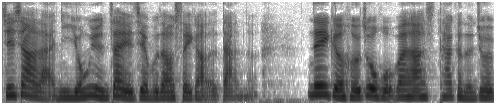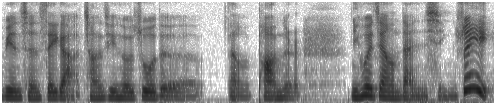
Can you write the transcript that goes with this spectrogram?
接下来你永远再也接不到 Sega 的单了。那个合作伙伴他他可能就会变成 Sega 长期合作的呃 partner，你会这样担心。所以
